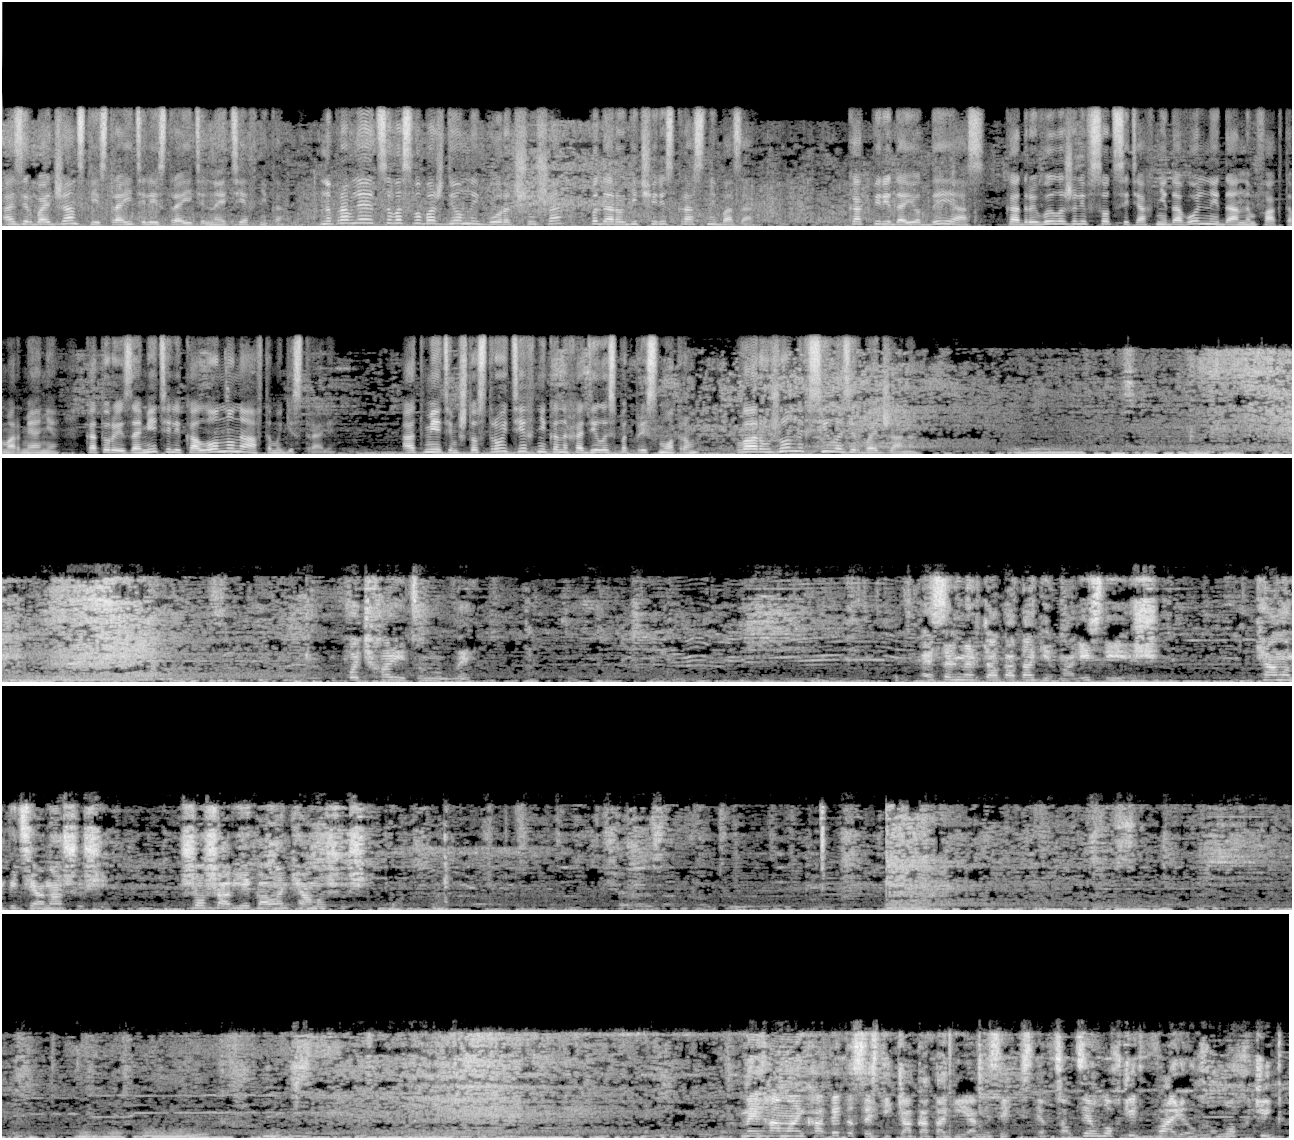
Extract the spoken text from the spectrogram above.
Азербайджанские строители и строительная техника направляются в освобожденный город Шуша по дороге через Красный базар. Как передает ДИАС, кадры выложили в соцсетях недовольные данным фактом армяне, которые заметили колонну на автомагистрали. Отметим, что стройтехника находилась под присмотром вооруженных сил Азербайджана. Ոչխարի ծնունդներ։ Այս էլ մեր ճակատագիրն է, լիստի եշ։ Քյամն պիցյանա շուշի։ Շոշավիե կալան քյամը շուշի։ մեր համայնքապետը սեստի ճակատագիր է մեզ հետ ստեղծալ։ Ձեր լողջիտ վարյոխը, լողջիտ։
